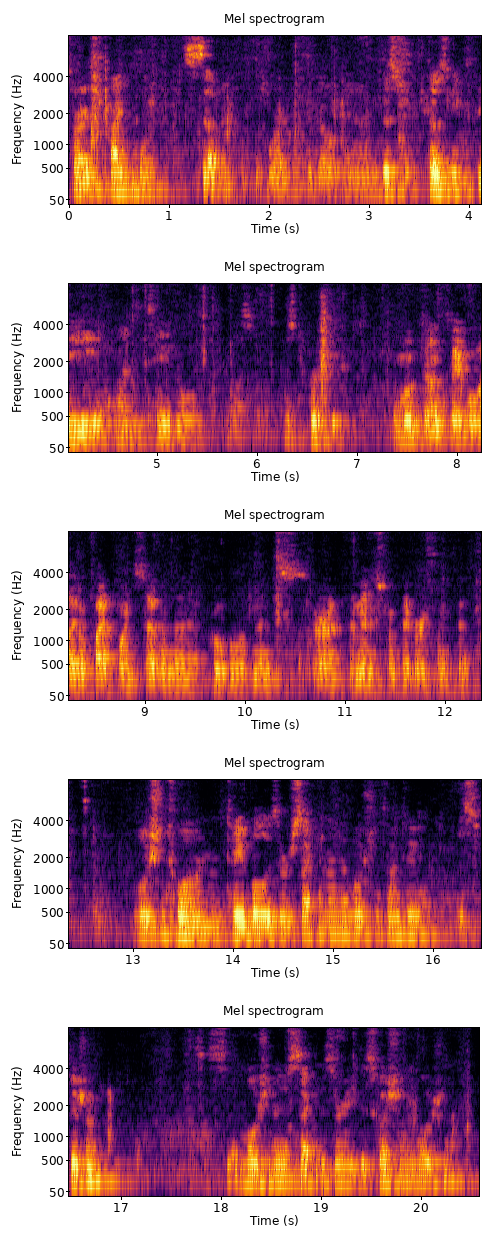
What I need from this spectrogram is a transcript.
Sorry, five point seven is where I meant to go, and this does need to be untabled also. Mr. Percy, We moved on table item five point seven, the approval of minutes, or uh, the minutes from February twenty-fifth. motion to untable, is there a second on the motion to untable? Ms. Fisher? A motion and a second, is there any discussion on the motion?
